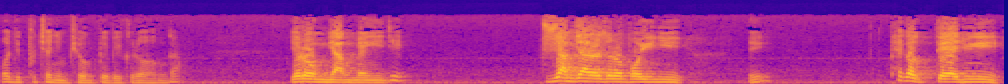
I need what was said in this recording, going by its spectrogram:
어디 부처님 정법이 그러한가? 여롱양맹이지? 주장자를 들어 보이니 폐극 대중이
